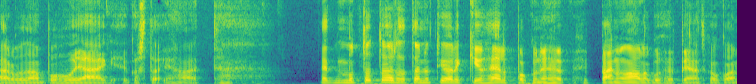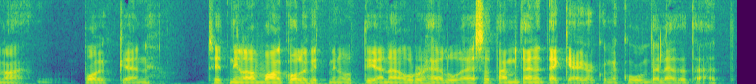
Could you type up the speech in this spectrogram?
ja ruvetaan puhua jääkiekosta ihan. Että. Et, mutta toisaalta nyt joillekin on helppo, kun ne hy- hyppää nuo alkuhypinät kokonaan poikkeen, niin sitten niillä on vain 30 minuuttia enää urheilueessa tai mitä ne tekee, kun ne kuuntelee tätä. Että.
